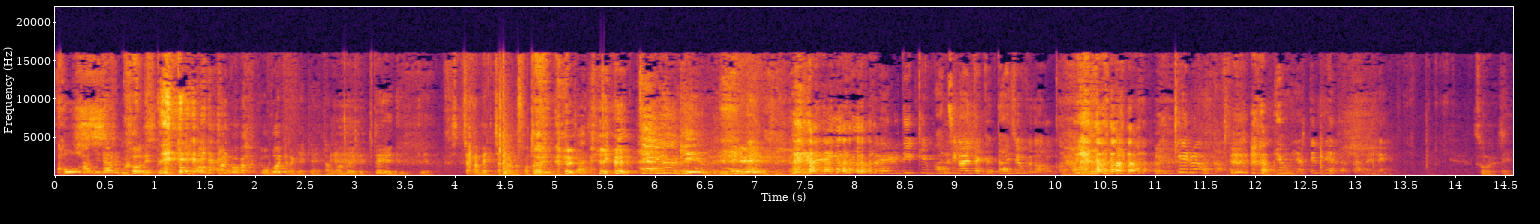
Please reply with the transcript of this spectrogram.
後半になるにつれてどんどん単語が覚えてなきゃいけない単語が増えてってていって。しっちゃかめっちゃかなことになるなっていくっていうゲームですね。LDK 間違えたけど大丈夫なのかな。いけるのかな。でもやってみないと分かんないねそうです、へ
